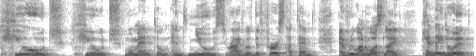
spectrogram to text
huge huge momentum and news right? With the first attempt everyone was like can they do it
